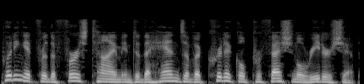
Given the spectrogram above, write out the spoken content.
putting it for the first time into the hands of a critical professional readership.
